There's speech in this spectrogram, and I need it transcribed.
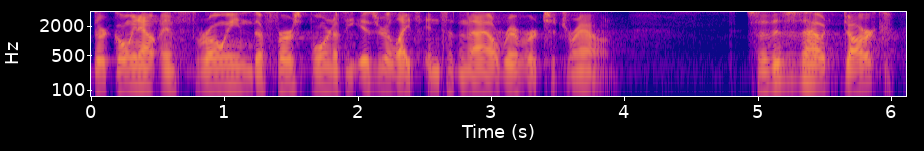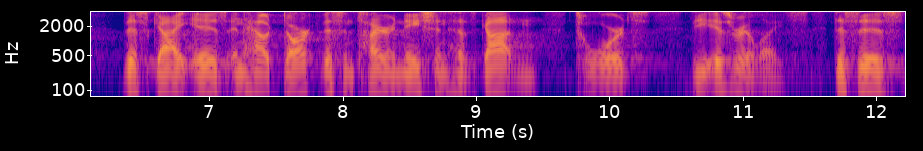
they're going out and throwing the firstborn of the Israelites into the Nile River to drown. So this is how dark this guy is and how dark this entire nation has gotten towards the Israelites. This is,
